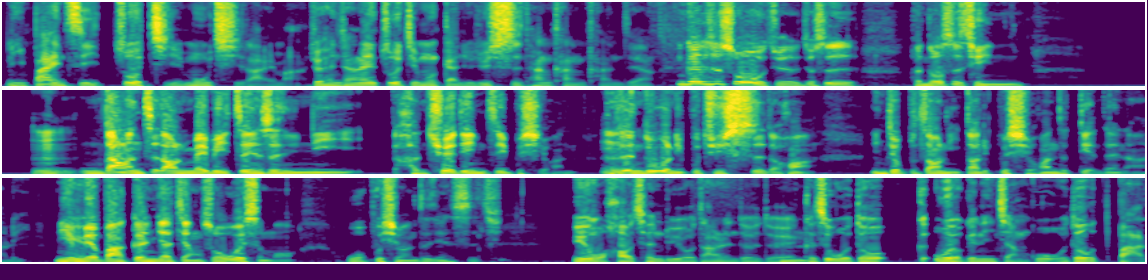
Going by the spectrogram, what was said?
你把你自己做节目起来嘛，就很像那做节目的感觉，去试探看看这样。应该是说，我觉得就是很多事情，嗯，你当然知道，你 maybe 这件事情你很确定你自己不喜欢，可是如果你不去试的话。你就不知道你到底不喜欢的点在哪里，你也没有办法跟人家讲说为什么我不喜欢这件事情。因为我号称旅游达人，对不对？嗯、可是我都我有跟你讲过，我都把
